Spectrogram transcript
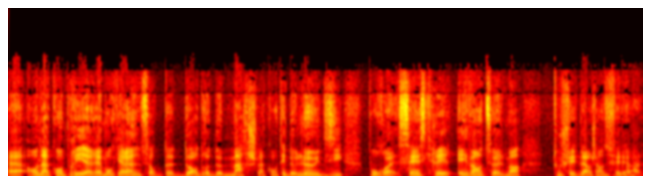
Euh, on a compris, euh, Raymond, qu'il y aurait une sorte d'ordre de marche à compter de lundi pour euh, s'inscrire éventuellement toucher de l'argent du fédéral.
